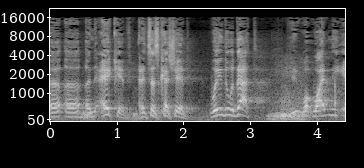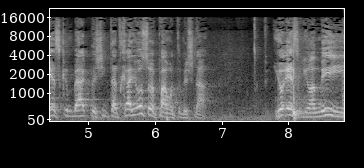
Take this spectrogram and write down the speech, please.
uh, uh, an ekev and it says kasher. What do you do with that? Why didn't he ask him back? You also have a problem with the Mishnah. You're asking on me,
